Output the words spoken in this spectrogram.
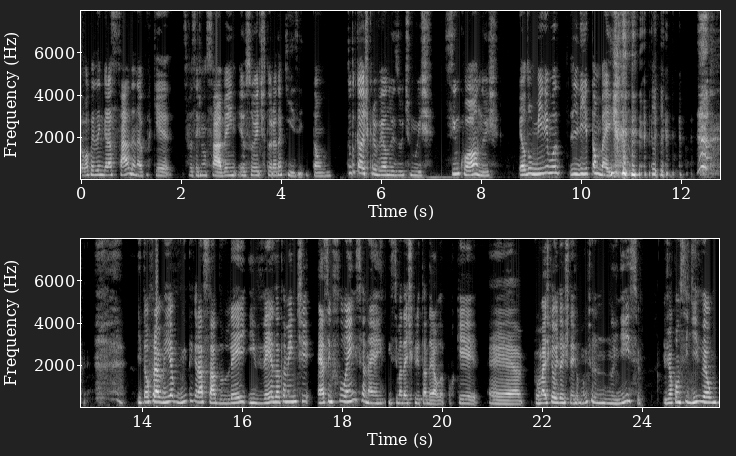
uma coisa engraçada, né? Porque se vocês não sabem, eu sou editora da Kizzy. Então, tudo que ela escreveu nos últimos cinco anos, eu no mínimo li também. então, para mim é muito engraçado ler e ver exatamente essa influência, né, em cima da escrita dela, porque é, por mais que eu ainda esteja muito no início, eu já consegui ver um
